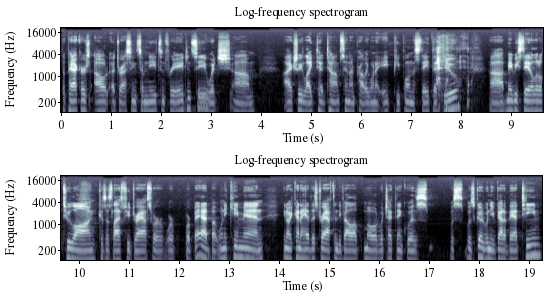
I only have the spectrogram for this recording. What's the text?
the Packers out addressing some needs in free agency, which um, I actually like Ted Thompson. I'm probably one of eight people in the state that do. uh, maybe stayed a little too long because his last few drafts were, were, were bad, but when he came in, you know, he kind of had this draft and develop mode, which I think was was was good when you've got a bad team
